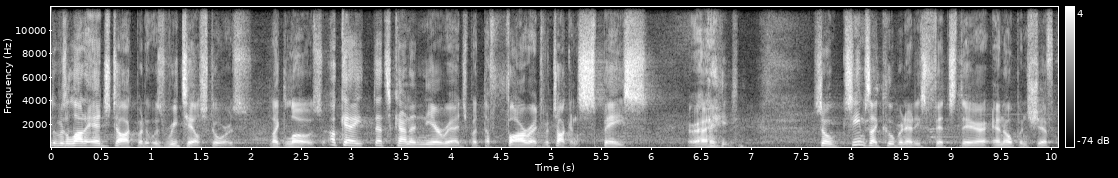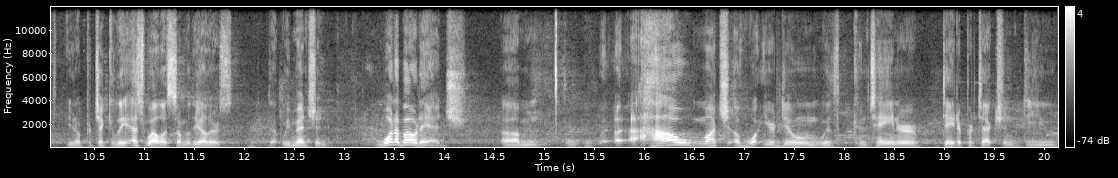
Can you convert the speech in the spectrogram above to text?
There was a lot of edge talk, but it was retail stores, like Lowe's. Okay, that's kind of near edge, but the far edge, we're talking space, right? So it seems like Kubernetes fits there, and OpenShift, you know, particularly, as well as some of the others that we mentioned. What about edge? Um, how much of what you're doing with container data protection do you,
